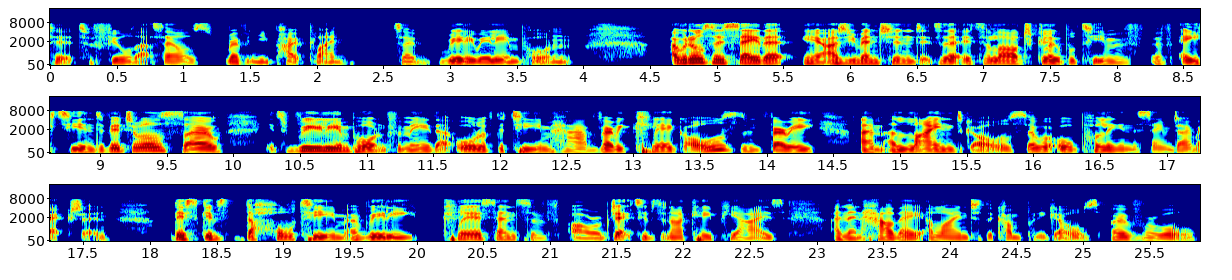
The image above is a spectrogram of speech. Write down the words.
to, to fuel that sales revenue pipeline. So really, really important. I would also say that, you know, as you mentioned, it's a it's a large global team of, of 80 individuals. So it's really important for me that all of the team have very clear goals and very um, aligned goals. So we're all pulling in the same direction. This gives the whole team a really clear sense of our objectives and our KPIs, and then how they align to the company goals overall.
